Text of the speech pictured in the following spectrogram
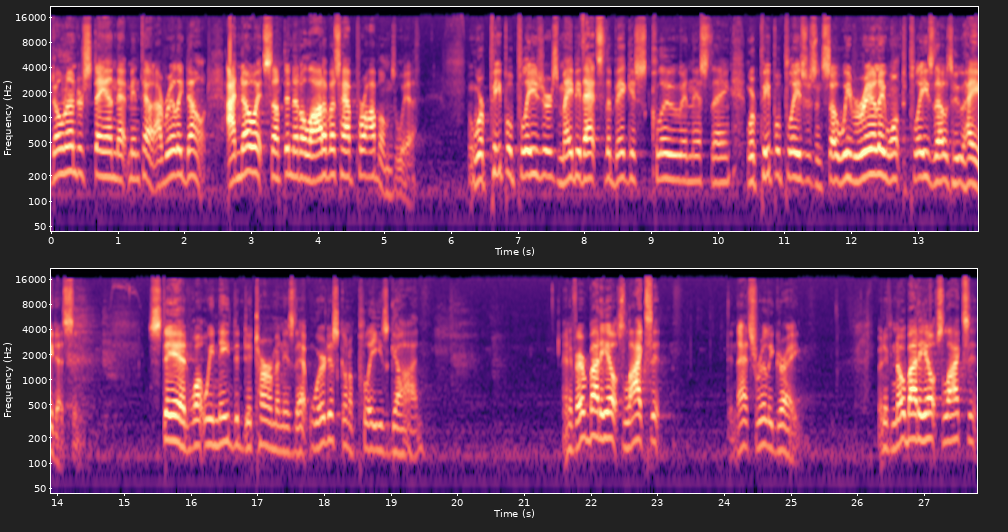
Don't understand that mentality. I really don't. I know it's something that a lot of us have problems with. We're people pleasers. Maybe that's the biggest clue in this thing. We're people pleasers, and so we really want to please those who hate us. And Instead, what we need to determine is that we're just going to please God. And if everybody else likes it, then that's really great. But if nobody else likes it, it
